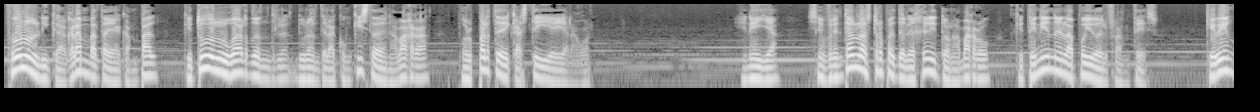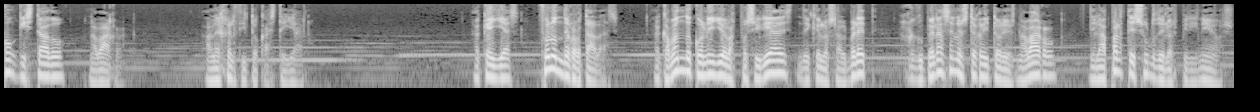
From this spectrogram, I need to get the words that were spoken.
fue la única gran batalla campal que tuvo lugar durante la conquista de Navarra por parte de Castilla y Aragón. En ella se enfrentaron las tropas del ejército navarro que tenían el apoyo del francés, que habían conquistado Navarra, al ejército castellano. Aquellas fueron derrotadas, acabando con ello las posibilidades de que los Albret recuperasen los territorios navarro de la parte sur de los Pirineos,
